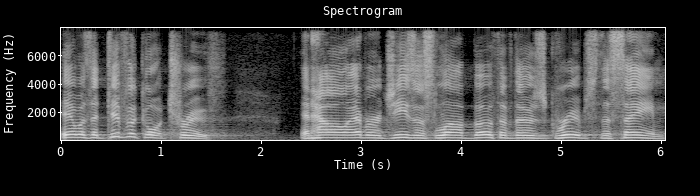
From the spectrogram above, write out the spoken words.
it was a difficult truth. And however, Jesus loved both of those groups the same.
